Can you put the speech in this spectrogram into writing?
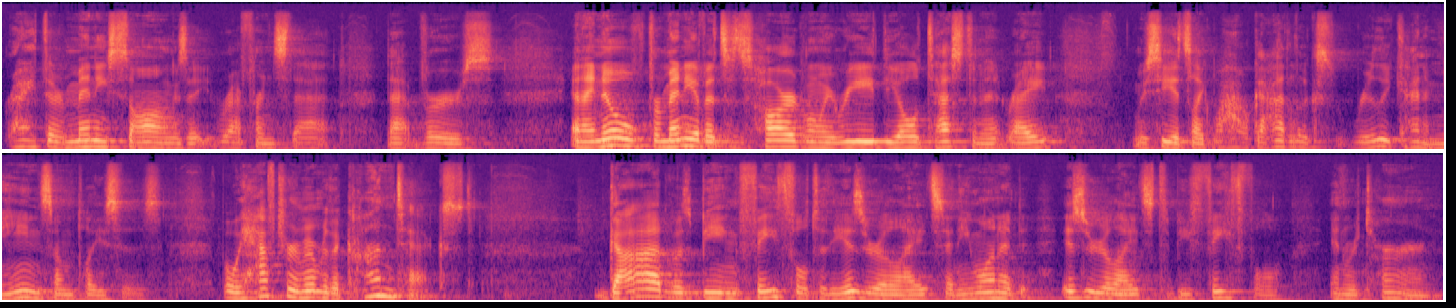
Right? There are many songs that reference that, that verse. And I know for many of us, it's hard when we read the Old Testament, right? We see it's like, wow, God looks really kind of mean some places. But we have to remember the context. God was being faithful to the Israelites, and he wanted Israelites to be faithful in return,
